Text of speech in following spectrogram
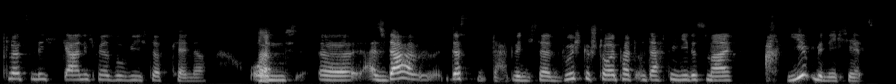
plötzlich gar nicht mehr so, wie ich das kenne. Und ja. äh, also da, das, da bin ich da durchgestolpert und dachte jedes Mal, ach, hier bin ich jetzt.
